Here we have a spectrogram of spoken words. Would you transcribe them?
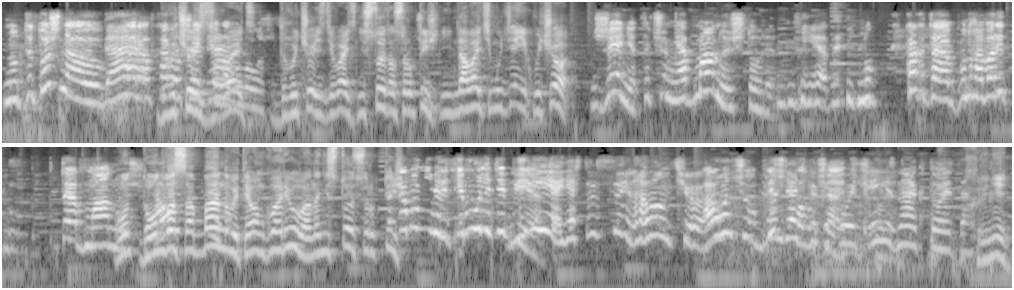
Ну ты точно в Да. в Да вы хорошее дело издеваетесь? вложишь? Да вы чё, издеваетесь? Не стоит на 40 тысяч, не давайте ему денег, вы чё? Женя, ты что, не обманываешь, что ли? Нет. Ну, как это? Он говорит, ты Он, обманываешь. да он А вас обманывает, я вам говорю, она не стоит 40 Да тысяч. кому мне верить, ему или тебе? Не, я что сын, а он чё? А он что, Он дядька получается? какой-то, что я не знаю, кто это. Охренеть.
